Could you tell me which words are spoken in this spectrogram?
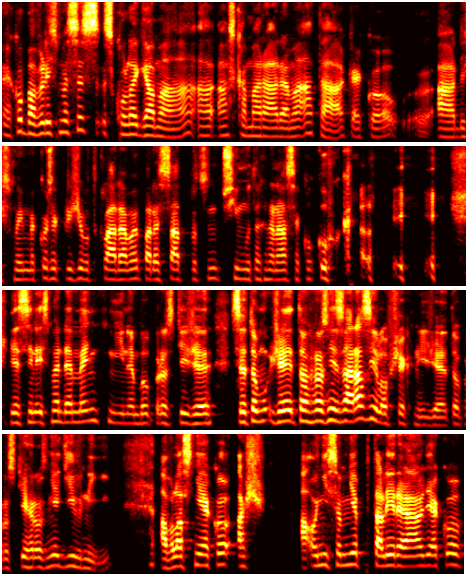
jako bavili jsme se s, s kolegama a, a s kamarádama a tak, jako, a když jsme jim jako řekli, že odkládáme 50% příjmu, tak na nás jako koukali, jestli nejsme dementní, nebo prostě, že se tomu, že je to hrozně zarazilo všechny, že je to prostě hrozně divný a vlastně jako až a oni se mě ptali reálně jako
